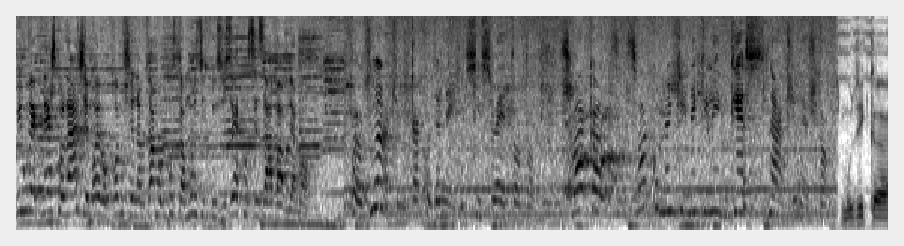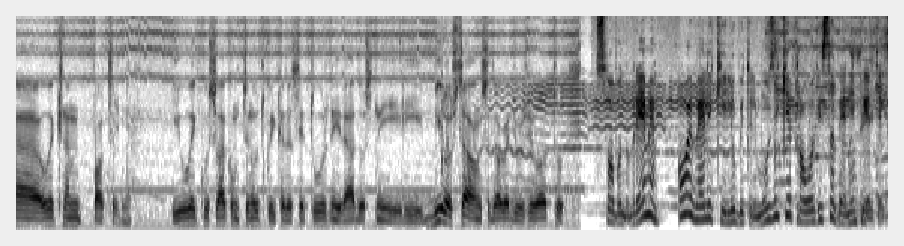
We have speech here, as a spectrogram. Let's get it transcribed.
Mi uvek nešto nađemo, evo komšija nam tamo pusta muziku, izuzetno se zabavljamo. Pa znači, kako da ne, mislim sve je to to. Svaka, svako neki, neki lik gest znači nešto. Muzika uvek nam potrebna i uvek u svakom trenutku i kada ste tužni i radosni ili bilo šta vam se događa u životu. Slobodno vreme ovaj veliki ljubitelj muzike provodi sa vernim prijateljem.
